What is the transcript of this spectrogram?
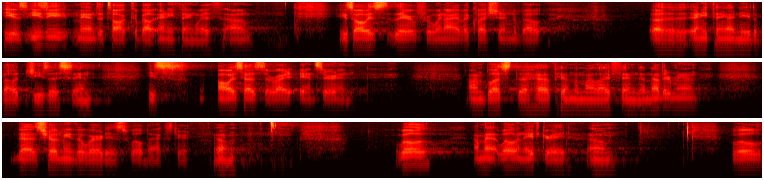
he is easy man to talk about anything with. Um, he's always there for when I have a question about uh, anything I need about Jesus, and he's always has the right answer. And I'm blessed to have him in my life. And another man that has showed me the word is Will Baxter. Um, Will, I met Will in eighth grade. Um, Will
